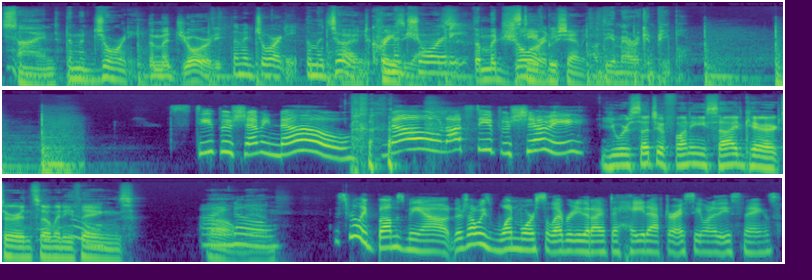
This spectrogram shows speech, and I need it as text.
Signed. The majority. the majority The majority. The majority. Signed crazy the majority. eyes. The majority Steve Buscemi. Of the American people. Steve Buscemi, no, no, not Steve Buscemi. You were such a funny side character in so many things. I Oh, know. man. This really bums me out. There's always one more celebrity that I have to hate after I see one of these things.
